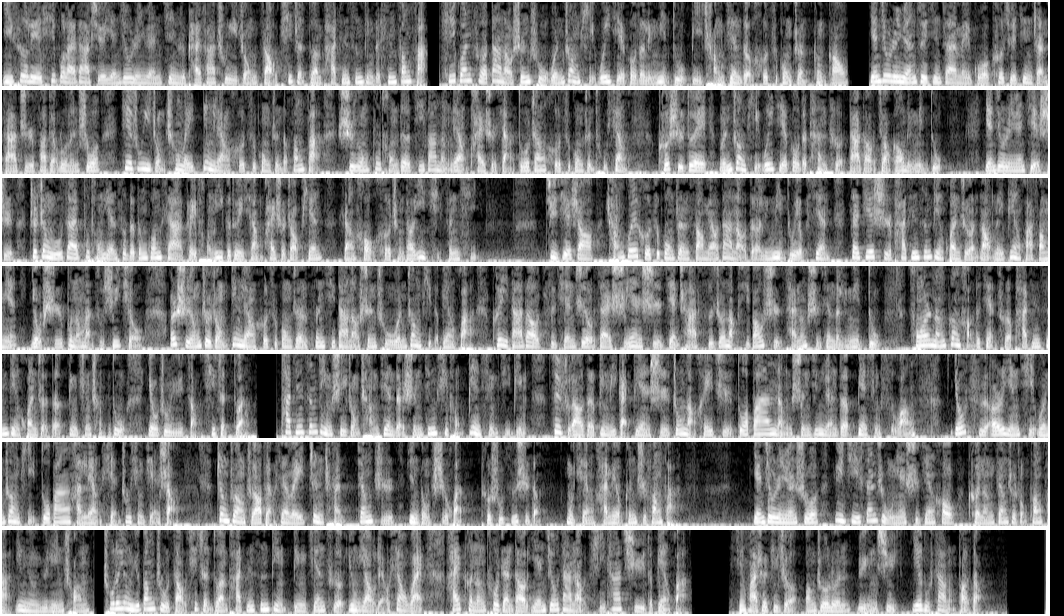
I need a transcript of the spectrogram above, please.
以色列希伯来大学研究人员近日开发出一种早期诊断帕金森病的新方法，其观测大脑深处纹状体微结构的灵敏度比常见的核磁共振更高。研究人员最近在美国科学进展杂志发表论文说，借助一种称为定量核磁共振的方法，使用不同的激发能量拍摄下多张核磁共振图像，可使对纹状体微结构的探测达到较高灵敏度。研究人员解释，这正如在不同颜色的灯光下给同一个对象拍摄照片，然后合成到一起分析。据介绍，常规核磁共振扫描大脑的灵敏度有限，在揭示帕金森病患者脑内变化方面，有时不能满足需求。而使用这种定量核磁共振分析大脑深处纹状体的变化，可以达到此前只有在实验室检查死者脑细胞时才能实现的灵敏度，从而能更好地检测帕金森病患者的病情程度，有助于早期诊断。帕金森病是一种常见的神经系统变性疾病，最主要的病理改变是中脑黑质多巴胺能神经元的变性死亡，由此而引起纹状体多巴胺含量显著性减少。症状主要表现为震颤、僵直、运动迟缓、特殊姿势等，目前还没有根治方法。研究人员说，预计三至五年时间后，可能将这种方法应用于临床。除了用于帮助早期诊断帕金森病并监测用药疗效外，还可能拓展到研究大脑其他区域的变化。新华社记者王卓伦、吕迎旭，耶路撒冷报道。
